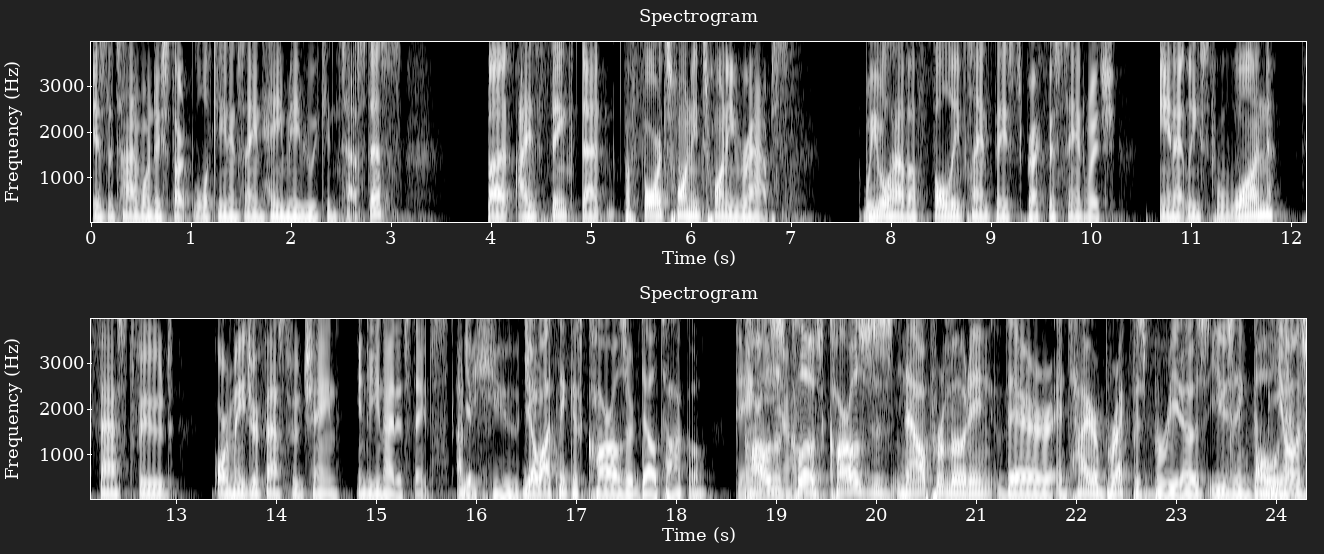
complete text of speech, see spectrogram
is the time when they start looking and saying, "Hey, maybe we can test this." but I think that before 2020 wraps, we will have a fully plant based breakfast sandwich in at least one fast food or major fast food chain in the United States. That'd be huge. Yo, I think it's Carl's or Del Taco. Carl's is close. Carl's is now promoting their entire breakfast burritos using the Oh, Beyond that's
